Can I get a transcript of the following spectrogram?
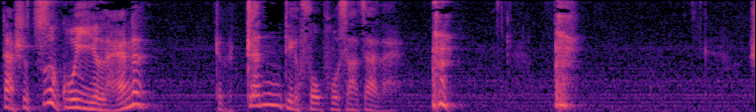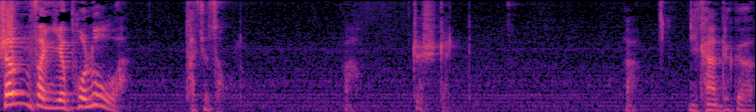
但是自古以来呢，这个真的佛菩萨再来，身份一破露啊，他就走了，这是真的，啊，你看这个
